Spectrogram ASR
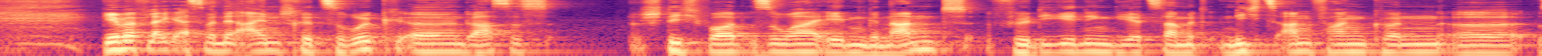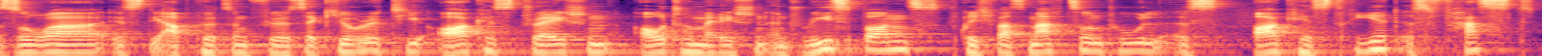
Gehen wir vielleicht erstmal den einen Schritt zurück. Äh, du hast es Stichwort SOA eben genannt. Für diejenigen, die jetzt damit nichts anfangen können, äh, SOA ist die Abkürzung für Security Orchestration, Automation and Response. Sprich, was macht so ein Tool? Es orchestriert, es fasst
